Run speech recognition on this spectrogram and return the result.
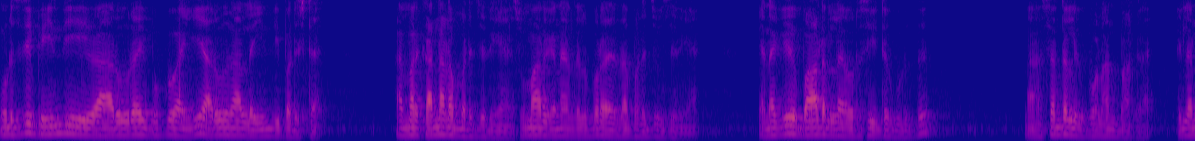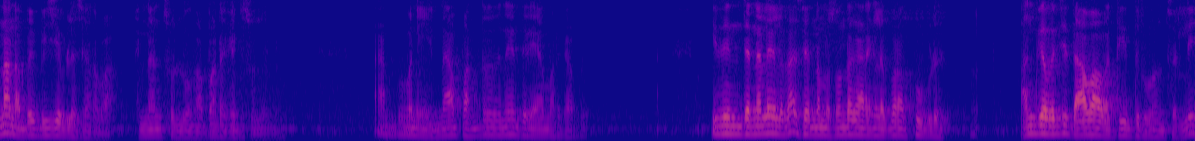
முடிச்சுட்டு இப்போ ஹிந்தி அறுபது ரூபாய்க்கு புக்கு வாங்கி அறுபது நாளில் ஹிந்தி படிச்சிட்டேன். அது மாதிரி கன்னடம் படிச்சிருக்கேன். சும்மா இருக்க நேரத்தில் பூரா இதான் படித்து வச்சுருக்கேன். எனக்கு பார்டரில் ஒரு சீட்டை கொடுத்து நான் சென்ட்ரலுக்கு போகலான்னு பார்க்குறேன். இல்லைன்னா நான் போய் பிஜேபியில் சேரவா? என்னன்னு சொல்லுவாங்க அப்பாட்ட கேட்டு சொல்லுங்க அன்புமணி என்ன பண்ணுறதுனே தெரியாமல் இருக்காப்புல இது இந்த நிலையில தான் சரி நம்ம சொந்தக்காரங்களை பூரா கூப்பிடு. அங்கே வச்சு தாவாவை தீர்த்துருவோம்னு சொல்லி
